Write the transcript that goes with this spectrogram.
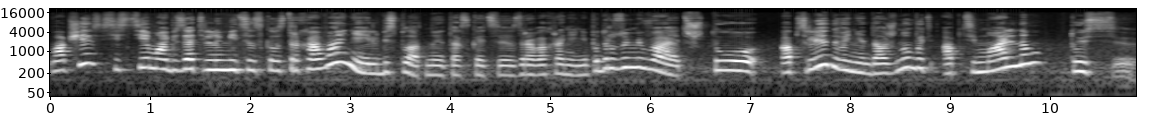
вообще система обязательного медицинского страхования или бесплатное, так сказать, здравоохранение подразумевает, что обследование должно быть оптимальным, то есть э,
